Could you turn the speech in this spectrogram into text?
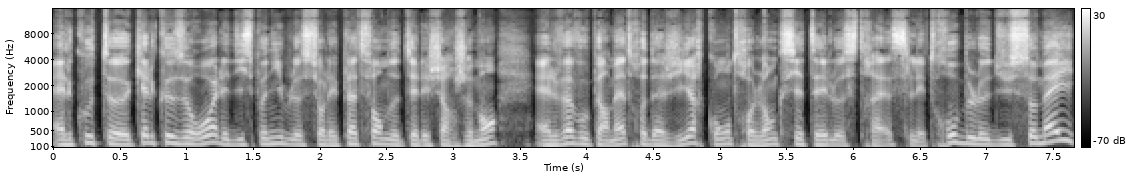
Elle coûte euh, quelques euros. Elle est disponible sur les plateformes de téléchargement. Elle va vous permettre d'agir contre l'anxiété, le stress, les troubles du sommeil.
